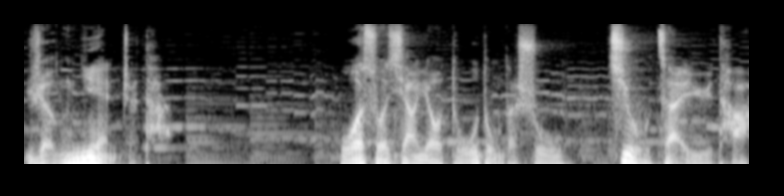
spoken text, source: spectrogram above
仍念着它。我所想要读懂的书，就在于它。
